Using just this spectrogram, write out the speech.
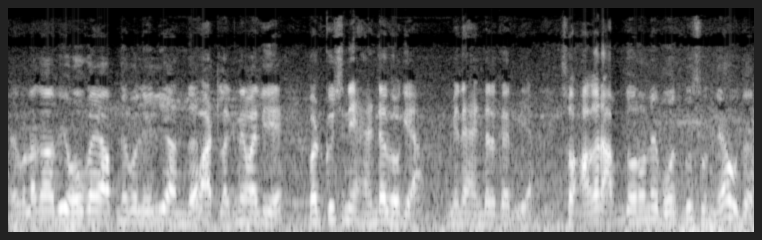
मेरे को लगा अभी हो गया अपने को ले लिया अंदर। वाट लगने वाली है बट कुछ नहीं हैंडल हो गया मैंने हैंडल कर लिया। सो अगर आप हम दोनों ने बहुत कुछ सुन लिया उधर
